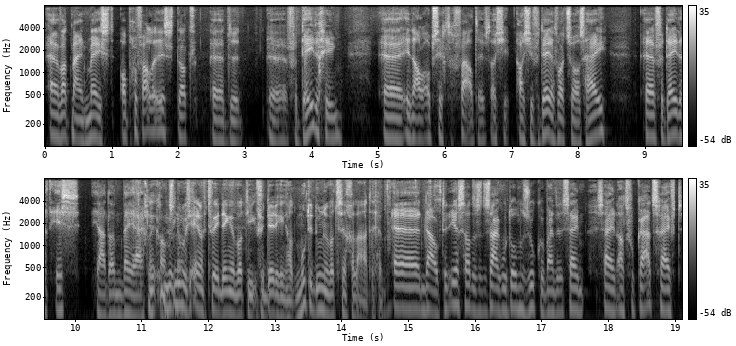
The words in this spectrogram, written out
eh, wat mij het meest opgevallen is... dat eh, de eh, verdediging in alle opzichten gefaald heeft. Als je, als je verdedigd wordt zoals hij verdedigd is... Ja, dan ben je eigenlijk Eh, Noem kansloos. eens één of twee dingen wat die verdediging had moeten doen... en wat ze gelaten hebben. Nou, ten eerste hadden ze de zaak moeten onderzoeken. Maar zijn, zijn advocaat schrijft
